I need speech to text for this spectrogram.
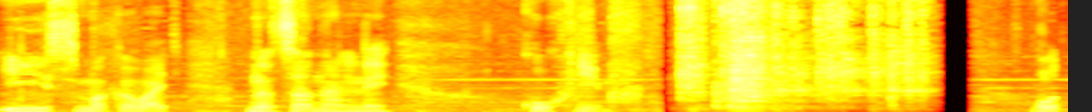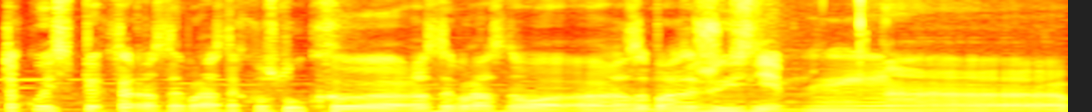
и смаковать национальной кухни. Вот такой спектр разнообразных услуг, э, разнообразного, э, разнообразной жизни э,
